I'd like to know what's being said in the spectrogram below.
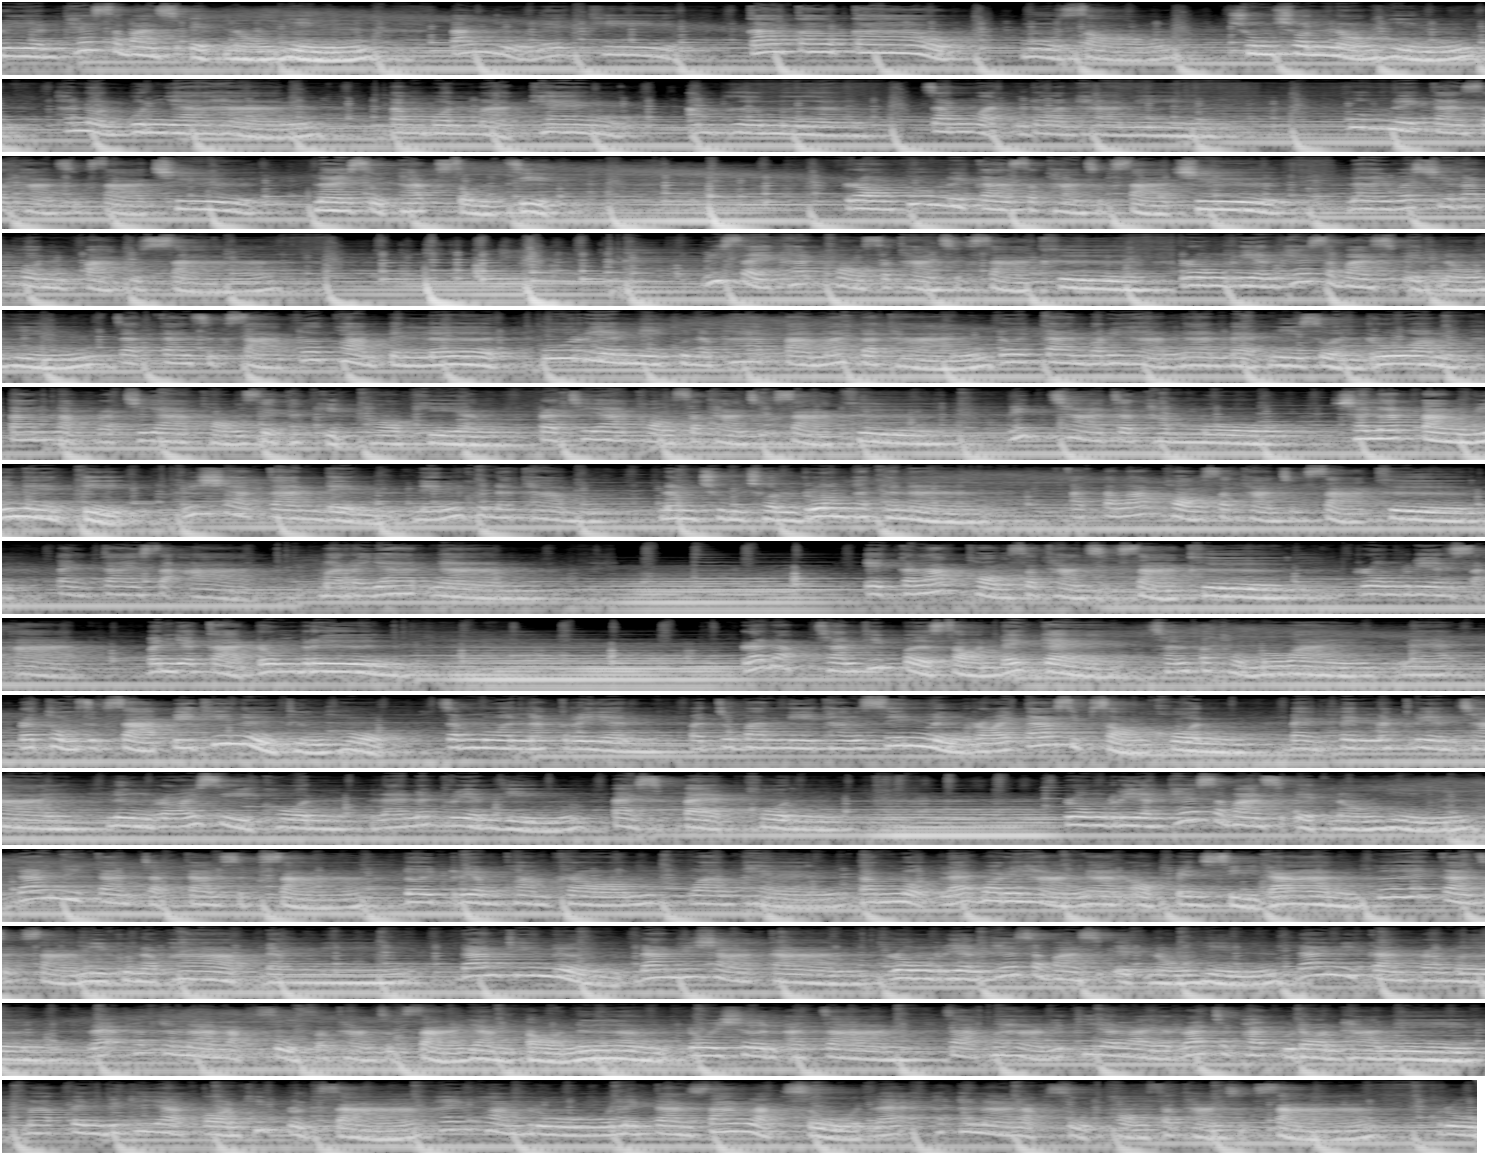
รียนเทศบาล 11 หนองหิน ตั้งอยู่เลขที่ 999 หมู่ 2 ชุมชนหนองหิน ถนนบุญญาหาร ตำบลหมากแข้ง อำเภอเมือง จังหวัดอุดรธานี ผู้อำนวยการสถานศึกษาชื่อ นายสุทัศน์สมจิต รองผู้อำนวยการสถานศึกษาชื่อ นายวชิรพล ปากอุตสา สัยทัศน์ของสถานศึกษาคือ โรงเรียนเทศบาล 11 หนองหิน จัดการศึกษาเพื่อความเป็นเลิศ ผู้เรียนมีคุณภาพตามมาตรฐาน โดยการบริหารงานแบบมีส่วนร่วม ตามหลักปรัชญาของเศรษฐกิจพอเพียง ปรัชญาของสถานศึกษาคือ วิชาจะทำโม ชนะตังวิเนติ วิชาการเด่น เน้นคุณธรรมนำชุมชนร่วมพัฒนา อัตลักษณ์ของสถานศึกษาคือ แต่งกายสะอาด มารยาทงาม เอกลักษณ์ของสถานศึกษาคือ โรงเรียนสะอาด บรรยากาศร่มรื่น ระดับชั้นที่เปิดสอนได้แก่ ชั้นประถมวัย และประถมศึกษาปีที่ 1 ถึง 6จำนวนนักเรียน ปัจจุบันมีทั้งสิ้น 192 คน แบ่งเป็นนักเรียนชาย 104 คน และนักเรียนหญิง 88 คน โรงเรียนเทศบาล 11 หนองหิน ได้มีการจัดการศึกษา โดยเตรียมความพร้อม วางแผนกำหนดและบริหารงานออกเป็น 4 ด้าน เพื่อให้การศึกษามีคุณภาพ ดังนี้ ด้านที่ 1 ด้านวิชาการ โรงเรียนเทศบาล 11 หนองหิน ได้มีการประเมิน และพัฒนาหลักสูตรสถานศึกษาอย่างต่อเนื่อง โดยเชิญอาจารย์ จากมหาวิทยาลัยราชภัฏอุดรธานี มาเป็นวิทยากรที่ปรึกษาให้ความรู้ในการสร้างหลักสูตร และพัฒนาหลักสูตรของสถานศึกษา ครู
